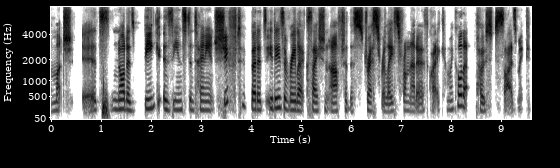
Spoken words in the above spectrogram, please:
much it's not as big as the instantaneous shift but it's it is a relaxation after the stress release from that earthquake and we call that post seismic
